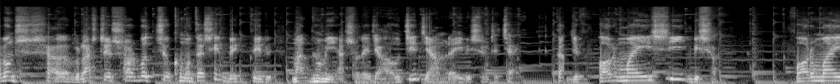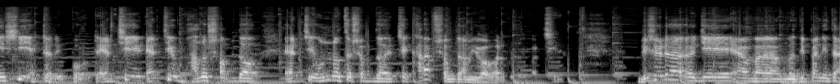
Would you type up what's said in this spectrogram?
এবং রাষ্ট্রের সর্বোচ্চ ক্ষমতাসীন ব্যক্তির মাধ্যমেই আসলে যাওয়া উচিত যে আমরা এই বিষয়টা চাই যে ফরমাইশি বিষয় ফরমাইশি একটা রিপোর্ট এর চেয়ে এর চেয়ে ভালো শব্দ, এর চেয়ে উন্নত শব্দ, এর চেয়ে খারাপ শব্দ আমি ব্যবহার করতে পারছি না বিষয়টা যে দীপানিতা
